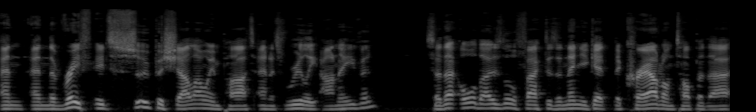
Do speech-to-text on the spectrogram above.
and and the reef it's super shallow in parts and it's really uneven. So that all those little factors, and then you get the crowd on top of that,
